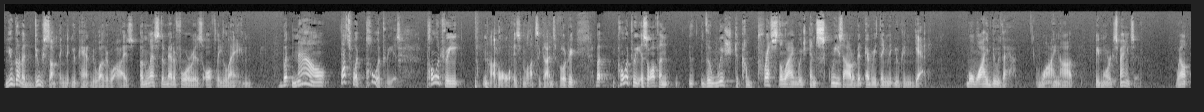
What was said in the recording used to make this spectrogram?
you're going to do something that you can't do otherwise, unless the metaphor is awfully lame. But now, that's what poetry is. Poetry, not always, lots of kinds of poetry, but poetry is often the wish to compress the language and squeeze out of it everything that you can get. Well, why do that? Why not be more expansive? Well,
